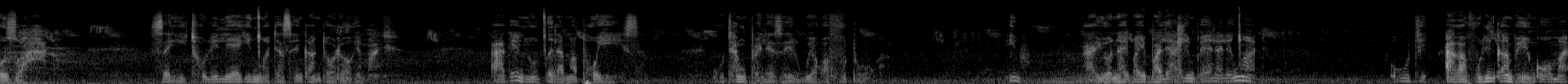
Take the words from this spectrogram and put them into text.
awuzwaka sengitholileke incwadi yasenkantolo ke manje. Ake ngiyocela amaphoyisa ukuthi angiphelezele ukuya kwafuduka. Iwu hayi yona bayibhale kahle impela le ncwadi. Ukuthi akavula inkambe yenkoma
